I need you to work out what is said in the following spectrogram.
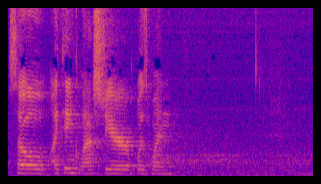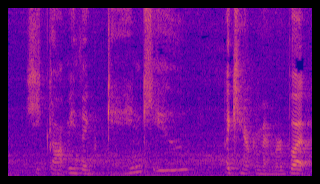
So I think last year was when he got me the GameCube. I can't remember, but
